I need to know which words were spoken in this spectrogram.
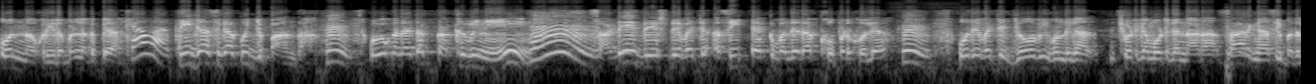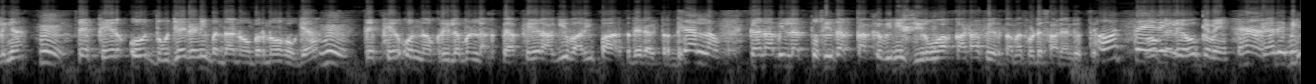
ਉਹ ਨੌਕਰੀ ਲੱਭਣ ਲੱਗ ਪਿਆ। ਕੀ ਬਾਤ ਹੈ। ਤੀਜਾ ਸੀਗਾ ਕੋਈ ਜਾਪਾਨ ਦਾ। ਉਹ ਕਹਿੰਦਾ ਇਹ ਤਾਂ ਕੱਖ ਵੀ ਨਹੀਂ। ਸਾਡੇ ਦੇਸ਼ ਦੇ ਵਿੱਚ ਅਸੀਂ ਇੱਕ ਬੰਦੇ ਦਾ ਖੋਪੜ ਖੋਲਿਆ। ਉਹਦੇ ਵਿੱਚ ਜੋ ਵੀ ਹੁੰਦੀਆਂ ਛੋਟੀਆਂ ਮੋਟੀਆਂ ਨਾੜਾਂ ਸਾਰੀਆਂ ਅਸੀਂ ਬਦਲੀਆਂ। ਤੇ ਫਿਰ ਉਹ ਦੂਜੇ ਦਿਨ ਹੀ ਬੰਦਾ ਨੰਬਰ 9 ਹੋ ਗਿਆ। ਤੇ ਫਿਰ ਉਹ ਨੌਕਰੀ ਲੱਭਣ ਲੱਗ ਪਿਆ। ਫਿਰ ਆ ਗਈ ਵਾਰੀ ਭਾਰਤ ਦੇ ਡਾਕਟਰ ਦੀ। ਚਲੋ ਕਹਿੰਦਾ ਵੀ ਲੈ ਤੁਸੀਂ ਤਾਂ ਕੱਖ ਵੀ ਨਹੀਂ ਜ਼ੀਰੋ ਆ ਕਾਟਾ ਫੇਰਤਾ ਮੈਂ ਤੁਹਾਡੇ ਸਾਰਿਆਂ ਦੇ ਉੱਤੇ। ਉਹ ਉਹ ਤੇਰੀ ਕਹਿੰਦੇ ਉਹ ਕਿਵੇਂ। ਕਹਿੰਦੇ ਵੀ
